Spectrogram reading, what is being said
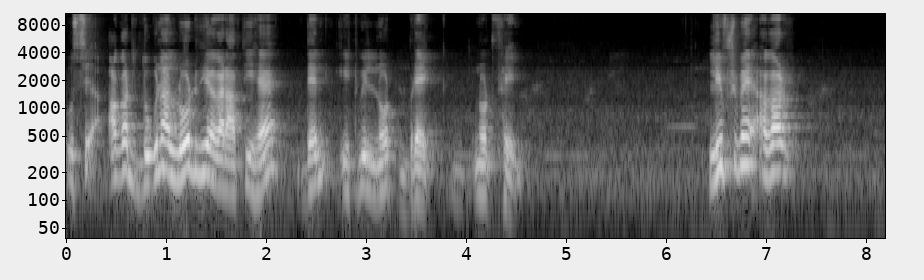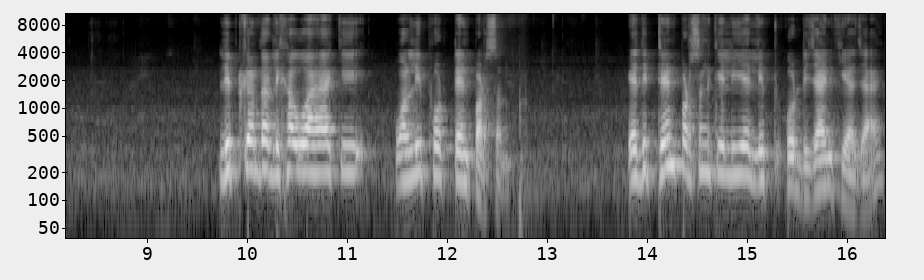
उससे अगर दुगना लोड भी अगर आती है then it will not break not fail lift में अगर लिफ्ट के अंदर लिखा हुआ है कि ओनली फॉर टेन परसेंट यदि टेन परसेंट के लिए लिफ्ट को डिज़ाइन किया जाए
